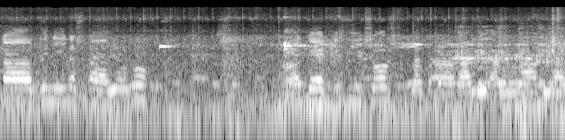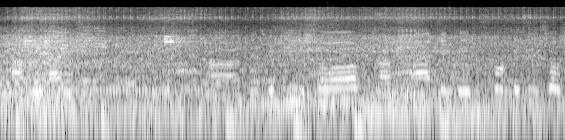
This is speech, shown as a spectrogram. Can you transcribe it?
Ayan guys, at uh, bininas tayo, no? Ah, 30 pesos uh, ang uh, biyahe natin ay ah, 30 pesos plus uh, 10 pesos, 40 pesos.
